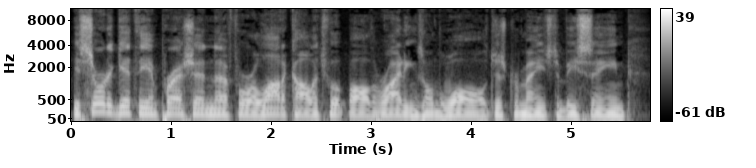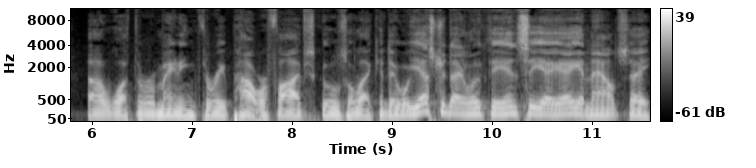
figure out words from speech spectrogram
you sort of get the impression uh, for a lot of college football, the writing's on the wall. Just remains to be seen. Uh, what the remaining three Power Five schools will like to do. Well, yesterday, Luke, the NCAA announced a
